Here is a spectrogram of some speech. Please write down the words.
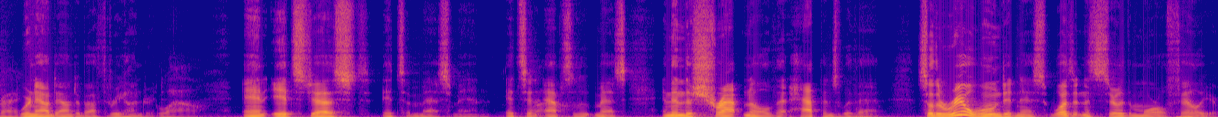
right. we're now down to about 300. Wow. And it's just, it's a mess, man. It's an wow. absolute mess. And then the shrapnel that happens with that. So the real woundedness wasn't necessarily the moral failure,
